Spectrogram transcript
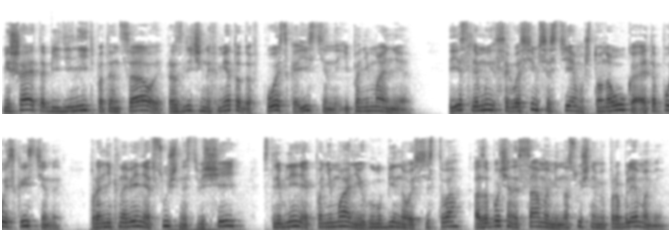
мешает объединить потенциалы различных методов поиска истины и понимания. Если мы согласимся с тем, что наука – это поиск истины, проникновение в сущность вещей, стремление к пониманию глубинного естества, озабоченность самыми насущными проблемами,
